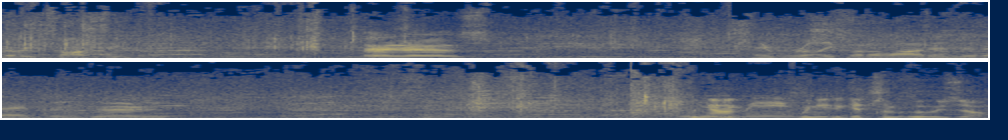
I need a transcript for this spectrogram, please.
Really saucy. There it is. They really put a lot in today. Mm-hmm. We need, Yummy. to, we need to get some ouzo.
